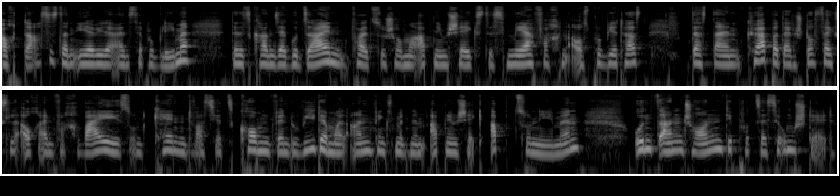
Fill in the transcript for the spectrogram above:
Auch das ist dann eher wieder eins der Probleme, denn es kann sehr gut sein, falls du schon mal Abnehmshakes des Mehrfachen ausprobiert hast, dass dein Körper, dein Stoffwechsel auch einfach weiß und kennt, was jetzt kommt, wenn du wieder mal anfängst mit einem Abnehmshake abzunehmen und dann schon die Prozesse umstellt.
